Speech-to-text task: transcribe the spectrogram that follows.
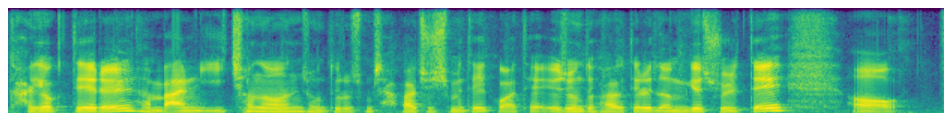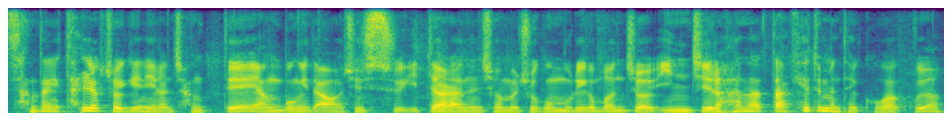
가격대를 한 12,000원 정도로 좀 잡아주시면 될 것 같아요. 이 정도 가격대를 넘겨줄 때 어, 상당히 탄력적인 이런 장대 양봉이 나와줄 수 있다라는 점을 조금 우리가 먼저 인지를 하나 딱 해두면 될 것 같고요.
